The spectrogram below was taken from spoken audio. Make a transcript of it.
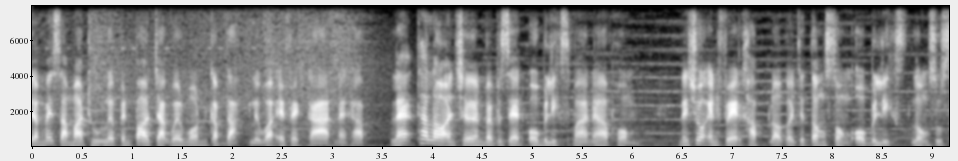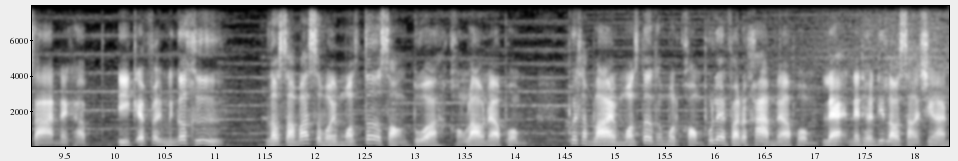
จะไม่สามารถถูกเลือกเป็นเป้าจากเวทมนต์กับดักหรือว่าเอฟเฟกต์การ์ดนะครับ และถ้าเราอัญเชิญแบบพิเศษโอเบลิกส์มานะครับผม ในช่วง end phase ครับ เราก็จะต้องส่งโอเบลิกส์ลงสุสานนะครับ อีกเอฟเฟกต์หนึ่งก็คือ เราสามารถสมวยมอนสเตอร์ 2 ตัวของเรานะครับผมเพื่อทำลายมอนสเตอร์ทั้งหมดของผู้เล่นฝ่ายตรงข้ามนะครับผม และในเทิร์นที่เราสั่งใช้งาน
